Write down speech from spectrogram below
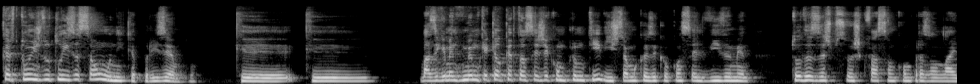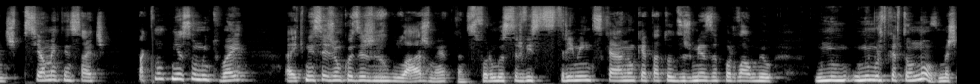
cartões de utilização única, por exemplo. Que, que basicamente, mesmo que aquele cartão seja comprometido, e isto é uma coisa que eu aconselho vivamente todas as pessoas que façam compras online, especialmente em sites pá, que não conheçam muito bem e que nem sejam coisas regulares, não é? Portanto, se for o meu serviço de streaming, se calhar não quero estar todos os meses a pôr lá o meu o número de cartão novo, mas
